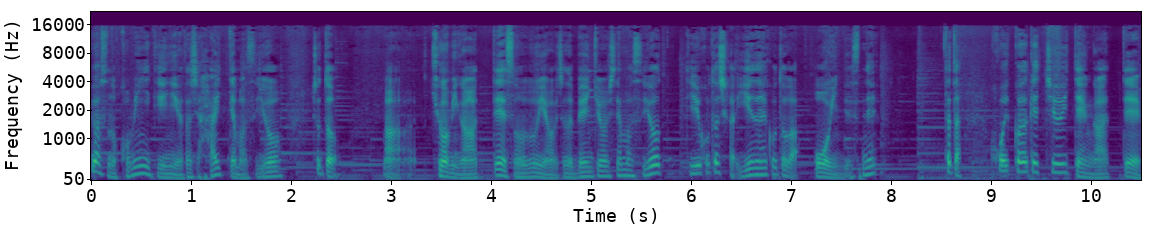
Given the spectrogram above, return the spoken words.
要はそのコミュニティに私入ってますよちょっとまあ興味があってその分野をちょっと勉強してますよっていうことしか言えないことが多いんですね。ただここ一個だけ注意点があって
